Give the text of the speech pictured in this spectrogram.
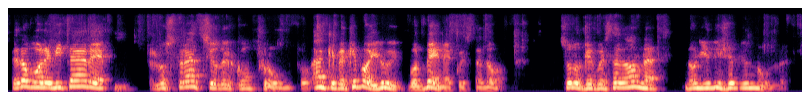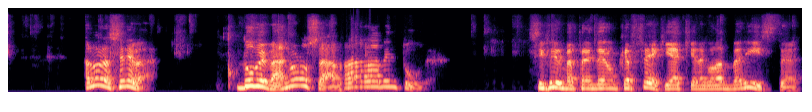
però vuole evitare lo strazio del confronto, anche perché poi lui vuol bene a questa donna, solo che questa donna non gli dice più nulla. Allora se ne va. Dove va? Non lo sa, va all'avventura. Si ferma a prendere un caffè, chiacchiera con la barista,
